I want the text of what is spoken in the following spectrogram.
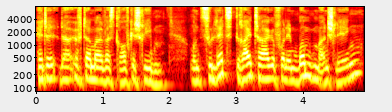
hätte da öfter mal was drauf geschrieben. Und zuletzt drei Tage vor den Bombenanschlägen.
